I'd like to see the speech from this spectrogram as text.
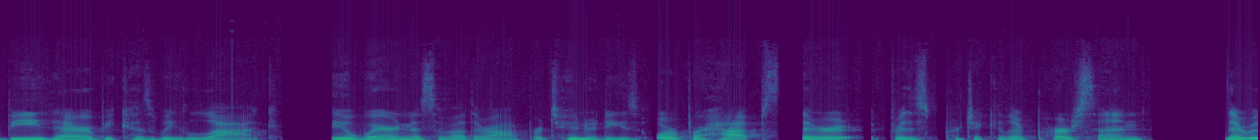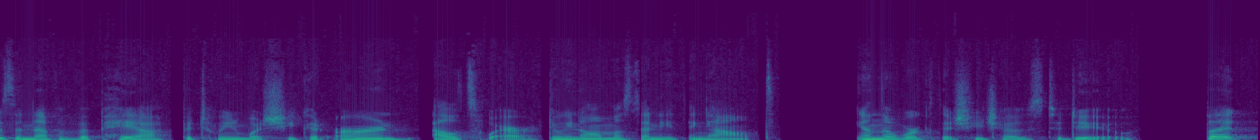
be there because we lack the awareness of other opportunities, or perhaps there, for this particular person, there was enough of a payoff between what she could earn elsewhere, doing almost anything else, and the work that she chose to do. But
